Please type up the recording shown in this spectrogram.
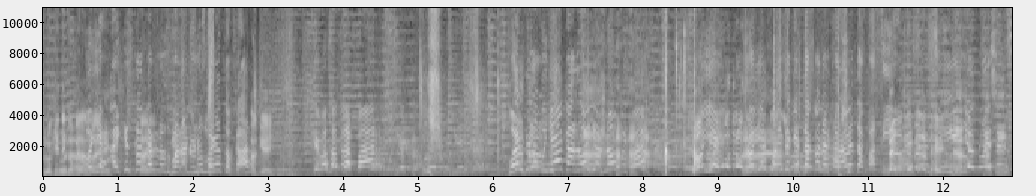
Flojito y Una, cooperando. Oye, Dale. hay que escondernos, güera, no nos vaya a tocar. Ok. Que vas a atrapar. ¡Fuerte la muñeca, Roger! No, pues. Oye, otra, otra. Roger parece que está con el jarabe tapatío. Espérate, No es espérate. sencillo, no es Así, la sigues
